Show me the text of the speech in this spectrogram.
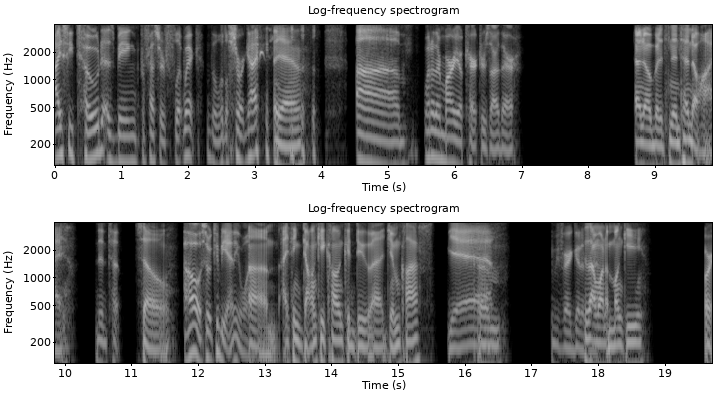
I see Toad as being Professor Flitwick, the little short guy. Yeah. um, what other Mario characters are there? I know, but it's Nintendo High, Nintendo. so Oh, so it could be anyone. um, I think Donkey Kong could do a gym class. yeah, Um, he'd be very good at because. I want a monkey or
